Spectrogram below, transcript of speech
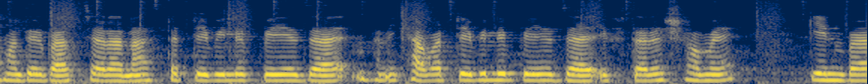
আমাদের বাচ্চারা নাস্তার টেবিলে পেয়ে যায় মানে খাবার টেবিলে পেয়ে যায় ইফতারের সময়। কিংবা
